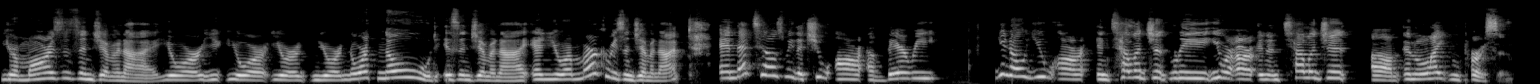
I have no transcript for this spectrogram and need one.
your Mars is in Gemini, your your your your North Node is in Gemini, and your Mercury's in Gemini, and that tells me that you are a very you know, you are intelligently, you are an intelligent, um, enlightened person.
